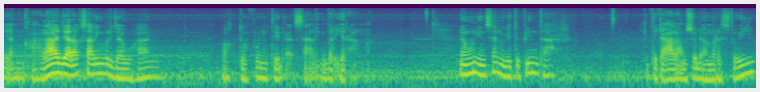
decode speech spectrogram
yang kala jarak saling berjauhan, waktu pun tidak saling berirama. Namun insan begitu pintar. Ketika alam sudah merestui,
